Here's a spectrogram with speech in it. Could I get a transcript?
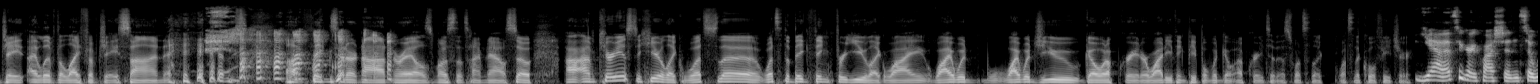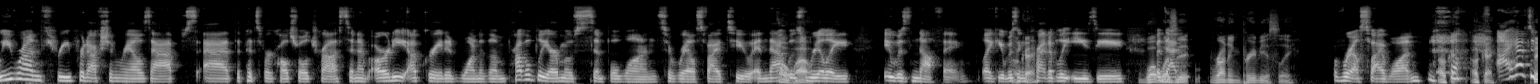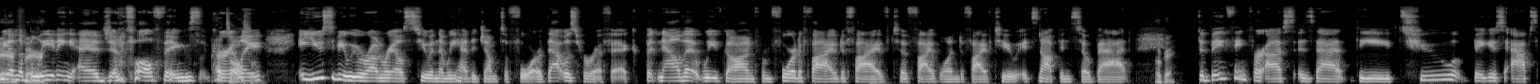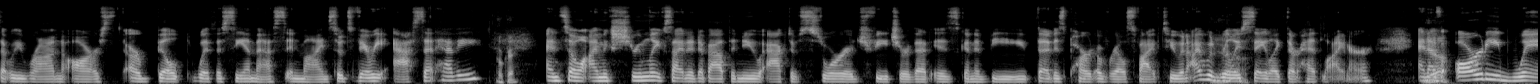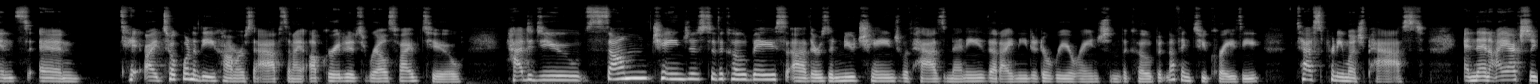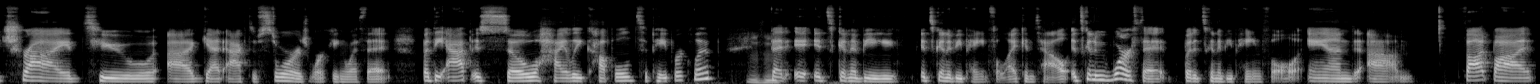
J- I live the life of JSON and uh, things that are non Rails most of the time now. So uh, I'm curious to hear like what's the what's the big thing for you? Like why why would why would you go upgrade or why do you think people would go upgrade to this? What's the what's the cool feature? Yeah, that's a great question. So we run three production Rails apps at the Pittsburgh Cultural Trust, and I've already upgraded one of them, probably our most simple one, to Rails 5.2, and that oh, was wow. really it was nothing. Like it was okay. incredibly easy. What was that, it running previously? Rails 5.1. Okay, okay. I have to fair, be on the fair. bleeding edge of all things currently. Awesome. It used to be we were on Rails 2 and then we had to jump to 4. That was horrific. But now that we've gone from 4 to 5 to 5 to 5.1 to 5.2, it's not been so bad. Okay the big thing for us is that the two biggest apps that we run are are built with a CMS in mind. So it's very asset heavy. Okay. And so I'm extremely excited about the new active storage feature that is going to be that is part of Rails 5.2 and I would yeah. really say like their headliner. And yeah. I've already went and t- I took one of the e-commerce apps and I upgraded it to Rails 5.2. Had to do some changes to the code base. Uh, there was a new change with has many that I needed to rearrange some of the code, but nothing too crazy. Test pretty much passed. And then I actually tried to uh, get active storage working with it, but the app is so highly coupled to Paperclip Mhm. that it, it's going to be it's going to be painful. I can tell it's going to be worth it, but it's going to be painful. And um, ThoughtBot,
